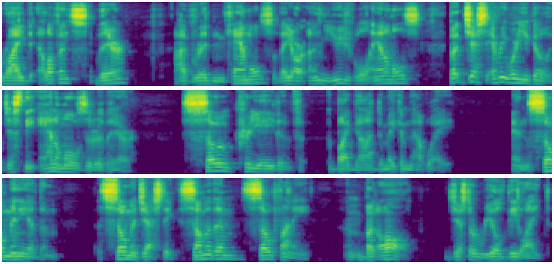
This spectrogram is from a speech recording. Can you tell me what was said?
ride elephants there. I've ridden camels. They are unusual animals, but just everywhere you go, just the animals that are there. So creative by God to make them that way. And so many of them, so majestic. Some of them so funny, um, but all just a real delight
